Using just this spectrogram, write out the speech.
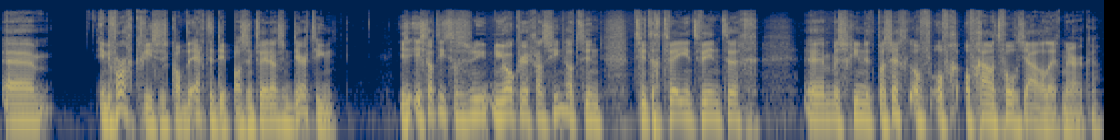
Uh, in de vorige crisis kwam de echte dip pas in 2013. Is, is dat iets wat we nu, nu ook weer gaan zien? Dat in 2022 uh, misschien het pas echt. Of, of, of gaan we het volgend jaar al echt merken?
